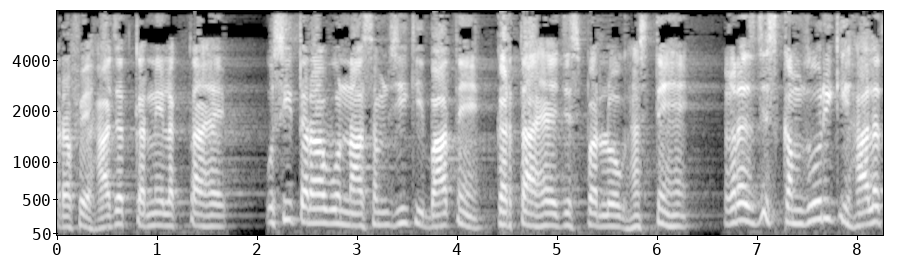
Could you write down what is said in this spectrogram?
رفع حاجت کرنے لگتا ہے۔ اسی طرح وہ ناسمجھی کی باتیں کرتا ہے جس پر لوگ ہنستے ہیں۔ غرض جس کمزوری کی حالت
